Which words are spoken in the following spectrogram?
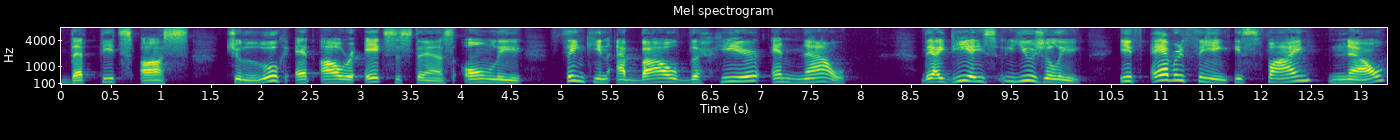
that teaches us to look at our existence only thinking about the here and now. The idea is usually if everything is fine now,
